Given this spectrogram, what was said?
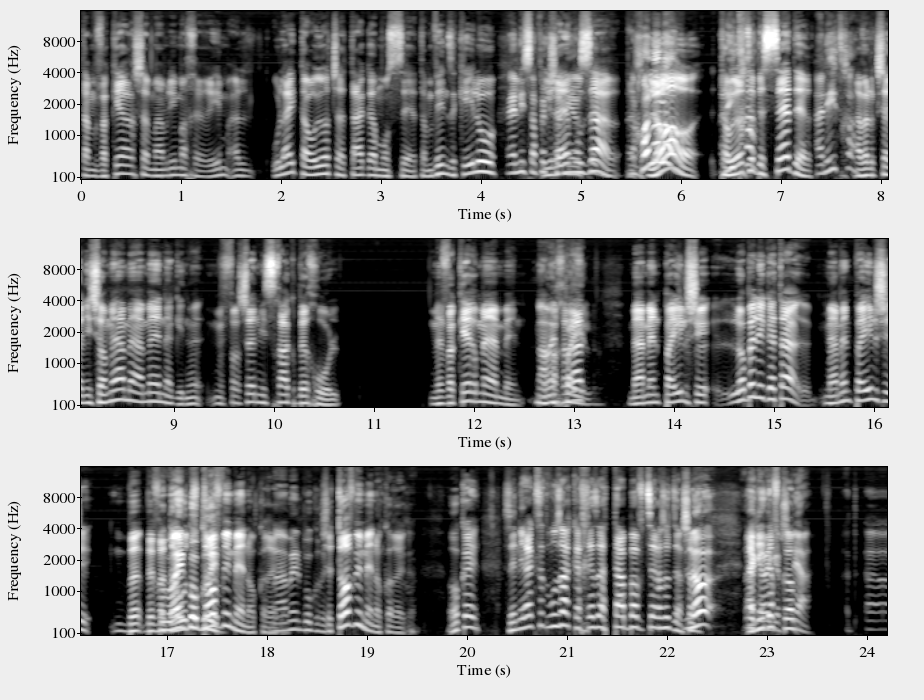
אתה מבקר עכשיו מאמנים אחרים על אולי טעויות שאתה גם עושה. אתה מבין? זה כאילו אין לי ספק שאני. מוזר. נכון, לא, לא. טעויות. זה בסדר. אני איתך. אבל כשאני שומע מאמן, נגיד, מפרשן משחק בחו"ל, מבקר מאמן. מאמן למחרת- פעיל. מאמן פעיל שלא בליגתה, מאמן פעיל שבוודאות. טוב ממנו כרגע. מאמן בוגרים. שטוב ממנו כרגע. אוקיי? זה נראה קצת מוזר, כי אחרי זה אתה בא וצריך לעשות את זה. עכשיו, לא, רגע, רגע, דווקא- שנייה. אה,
